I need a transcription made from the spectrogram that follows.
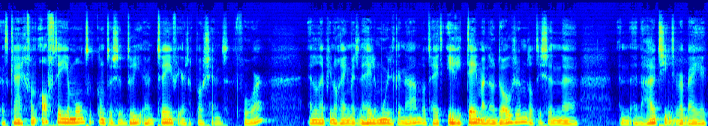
het krijgen van afte in je mond. Dat komt tussen 3 en 42 procent voor. En dan heb je nog een met een hele moeilijke naam. Dat heet erythema nodosum. Dat is een, uh, een, een huidziekte waarbij je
